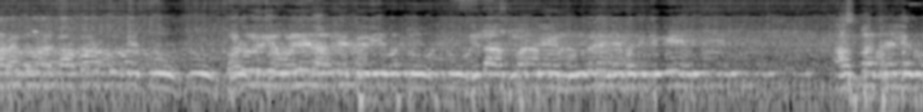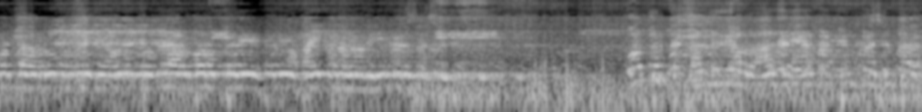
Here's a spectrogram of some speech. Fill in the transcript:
ಆರೋಗ್ಯವನ್ನು ಕಾಪಾಡ್ಕೋಬೇಕು. ಬಡವರಿಗೆ ಹೇಳಿ ಇವತ್ತು ಜಿಲ್ಲಾಸ್ಪತ್ರೆ ಮುಂಗಡೆನೆ ಬಂದಿದ್ದೀವಿ. ಆಸ್ಪತ್ರೆಯಲ್ಲಿರುವಂತಹ ರೋಗಿಗಳಿಗೆ ಯಾವುದೇ ತೊಂದರೆ ಆಗಬಾರ್ದು ಹೇಳಿ ಆ ಬೈಕನ್ನು ನಾನು ಈ ಕಡೆ ಸರಿಸಿದ್ದೆ ಗೊತ್ತಿರುತ್ತೆ ಕಲ್ಲರಿ ಅವರು ಆಲ್ರೆಡಿ ಏರ್ಪೋರ್ಟ್ ಟೀಮ್ ಕಳಿಸಿರ್ತಾರೆ.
